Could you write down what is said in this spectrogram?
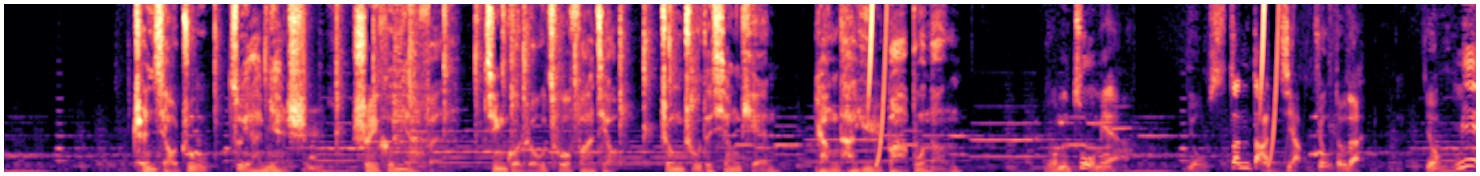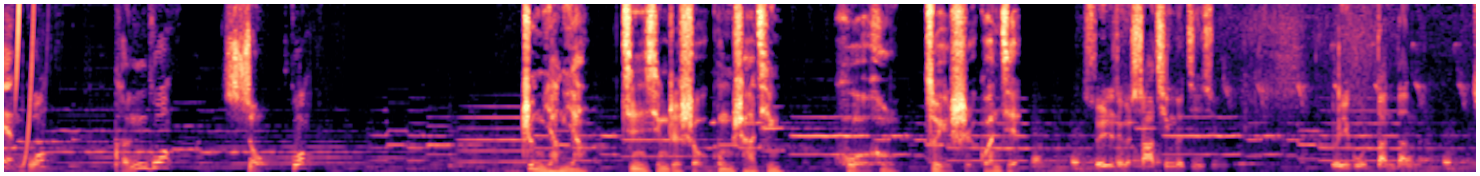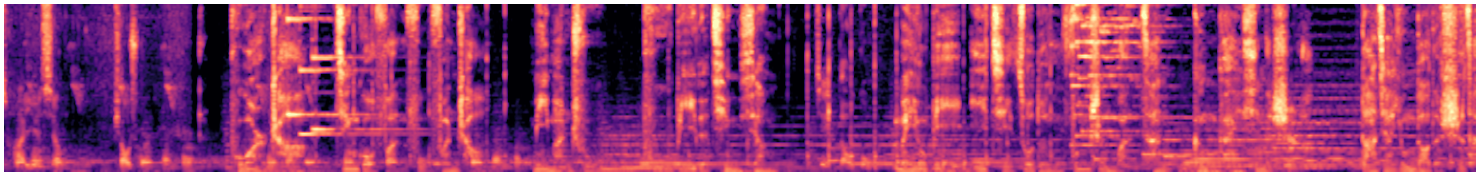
陈小珠最爱面食，水和面粉经过揉搓发酵，蒸出的香甜让他欲罢不能。我们做面啊，有三大讲究，对不对？有面光、盆光、手光。郑洋洋进行着手工杀青，火候最是关键。随着这个杀青的进行，有一股淡淡的茶叶香飘出来。普洱茶经过反复翻炒，弥漫出扑鼻的清香。这刀工没有比一起做顿丰盛晚餐更开心的事了。大家用到的食材，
